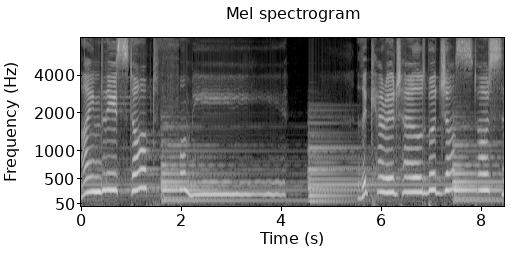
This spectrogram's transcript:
Kindly stopped for me. The carriage held but just ourselves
